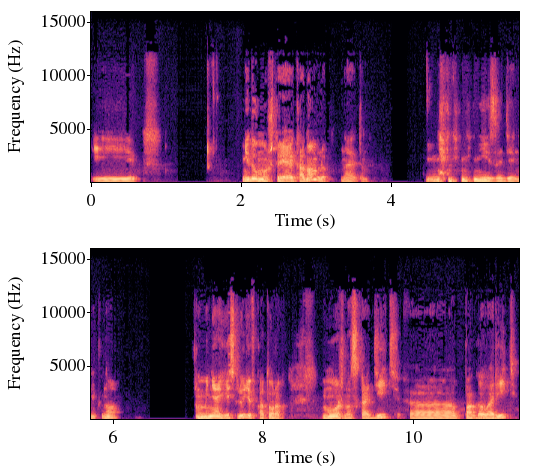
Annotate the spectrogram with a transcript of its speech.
И не думаю, что я экономлю на этом. Не из-за денег, но у меня есть люди, в которых можно сходить, э, поговорить,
